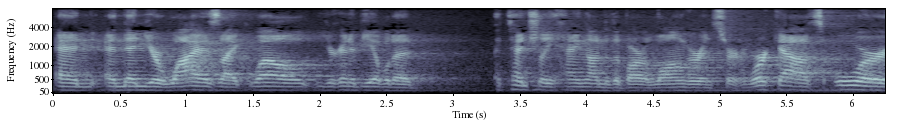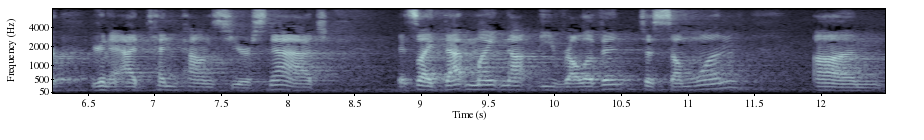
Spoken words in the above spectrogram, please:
And and then your why is like, well, you're gonna be able to potentially hang onto the bar longer in certain workouts, or you're going to add 10 pounds to your snatch. It's like that might not be relevant to someone. Um,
